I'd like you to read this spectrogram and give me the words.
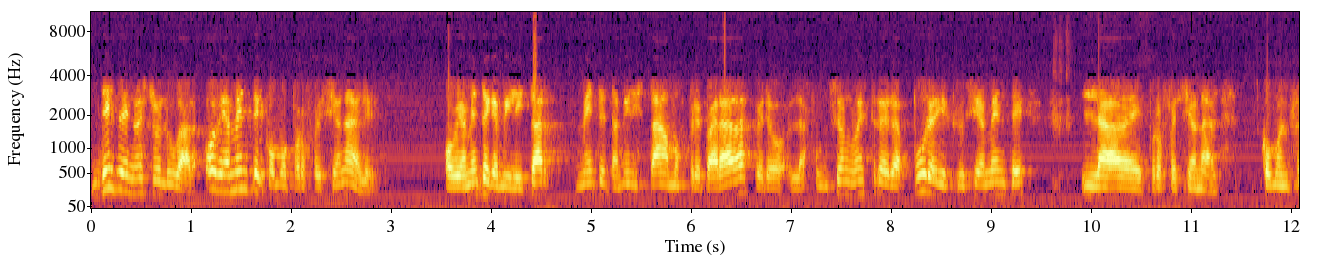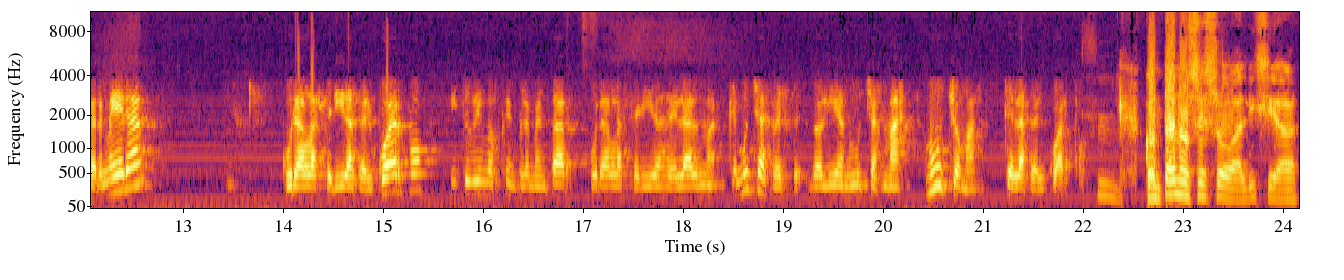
desde nuestro lugar, obviamente como profesionales, obviamente que militarmente también estábamos preparadas, pero la función nuestra era pura y exclusivamente la de profesional. Como enfermera, curar las heridas del cuerpo y tuvimos que implementar curar las heridas del alma, que muchas veces dolían muchas más, mucho más que las del cuerpo. Hmm. Contanos eso, Alicia.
